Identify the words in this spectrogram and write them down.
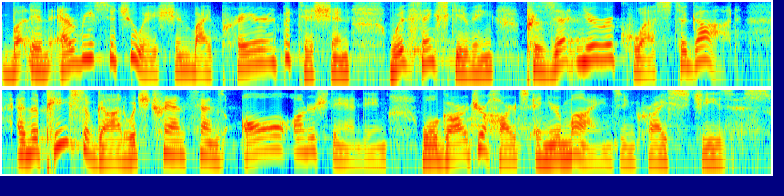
but in every situation, by prayer and petition, with thanksgiving, present your requests to God. And the peace of God, which transcends all understanding, will guard your hearts and your minds in Christ Jesus.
